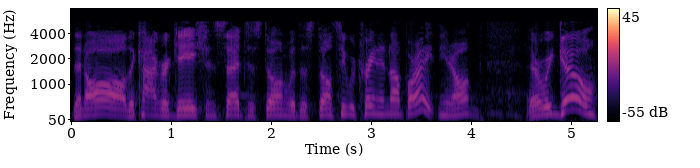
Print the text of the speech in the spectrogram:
Then all the congregation said to stone with the stone. See, we're training up all right, you know. There we go.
